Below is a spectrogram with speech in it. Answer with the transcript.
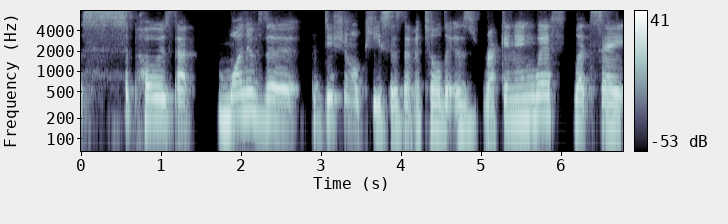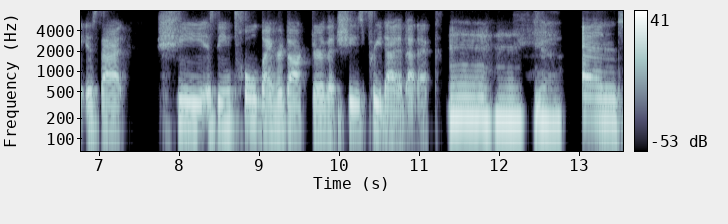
suppose that one of the additional pieces that Matilda is reckoning with, let's say, is that she is being told by her doctor that she's pre diabetic. Mm-hmm. Yeah. And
